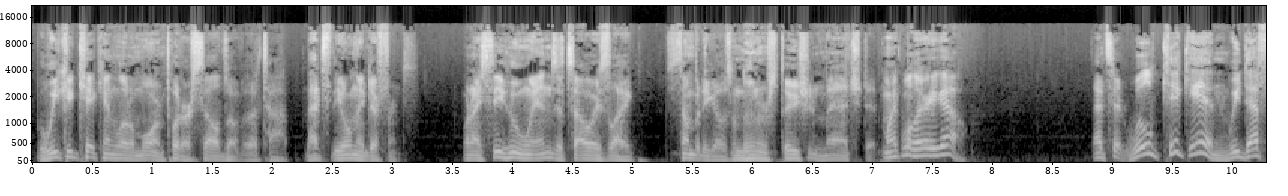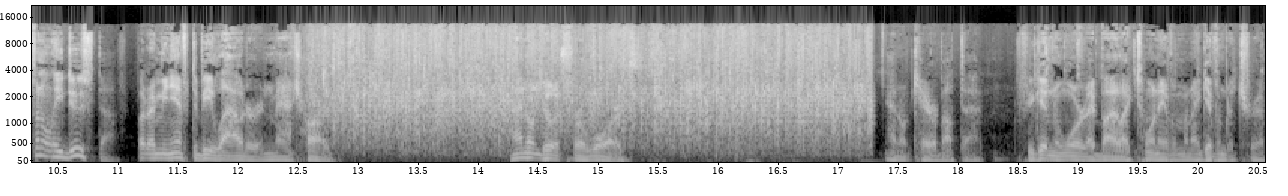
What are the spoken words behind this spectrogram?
But we could kick in a little more and put ourselves over the top. That's the only difference. When I see who wins, it's always like somebody goes, and then our station matched it. I'm like, well, there you go. That's it. We'll kick in. We definitely do stuff. But I mean, you have to be louder and match hard. I don't do it for awards. I don't care about that. If you get an award, I buy like 20 of them and I give them to Trip.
